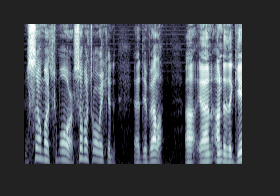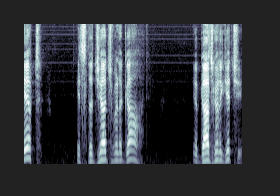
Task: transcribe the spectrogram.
There's so much more. So much more we can uh, develop. Uh, and under the gift, it's the judgment of God. You know, God's going to get you.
